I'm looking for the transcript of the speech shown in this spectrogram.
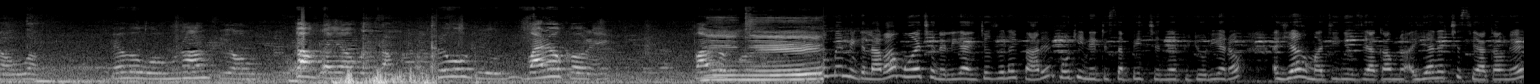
道啊，那个我们那时候到底要为什么？给我给完了过来，完 ညီ 了。 ညီ မမင်္ဂလာပါမိုးရဲ့ channel လေးကကြိုဆိုလိုက်ပါတယ်မိုးထီနဲ့ display ပေးခြင်းတဲ့ဗီဒီယိုလေးကတော့အရာမှာကြည်ညိုစရာကောင်းတော့အရာနဲ့ချစ်စရာကောင်းတဲ့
